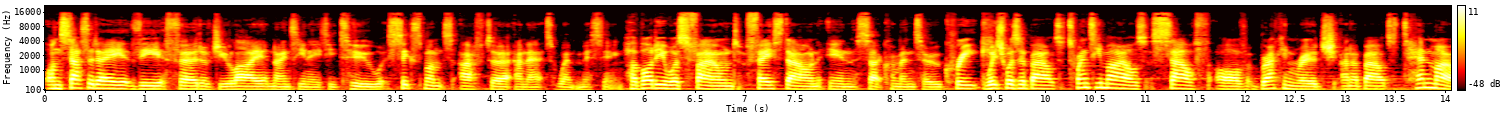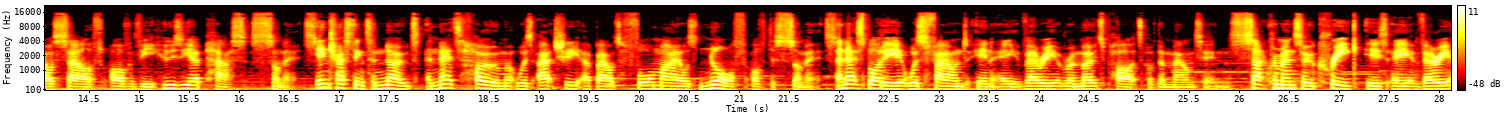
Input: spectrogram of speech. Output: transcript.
On Saturday, the 3rd of July 1982, six months after Annette went missing, her body was found face down in Sacramento Creek, which was about 20 miles south of Breckenridge and about 10 miles south of the Hoosier Pass summit. Interesting to note, Annette's home was actually about 4 miles north of the summit. Annette's body was found in a very remote part of the mountains. Sacramento Creek is a very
